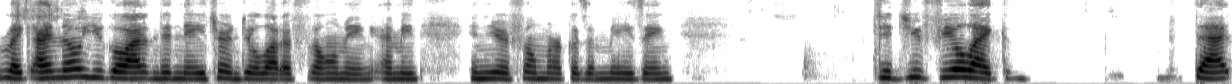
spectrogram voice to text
like i know you go out into nature and do a lot of filming. I mean and your film work is amazing. Did you feel like that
